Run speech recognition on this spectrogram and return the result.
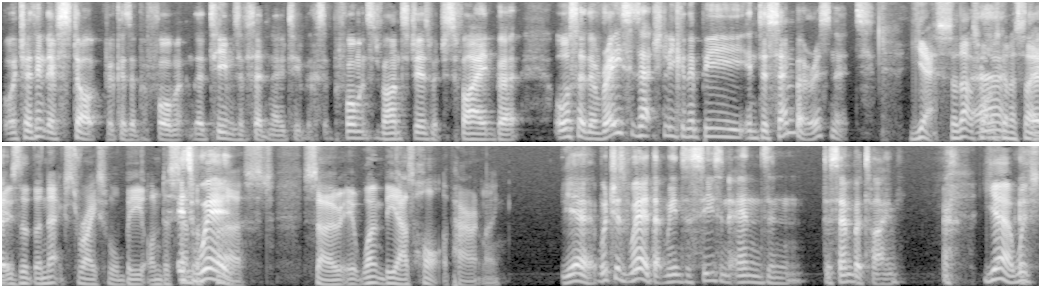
which I think they've stopped because of performance. The teams have said no to because of performance advantages, which is fine, but also the race is actually going to be in December, isn't it? Yes, so that's what I was going to uh, say so- is that the next race will be on December weird. first, so it won't be as hot apparently. Yeah, which is weird. That means the season ends in December time. Yeah, which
